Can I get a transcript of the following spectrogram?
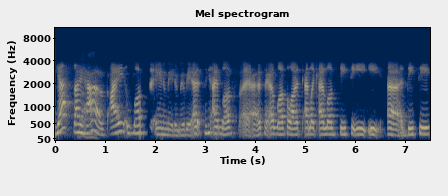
Yes, I have. I love the animated movie. I think I love. I, I say I love a lot. Of, I like. I love DC. Uh, DC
